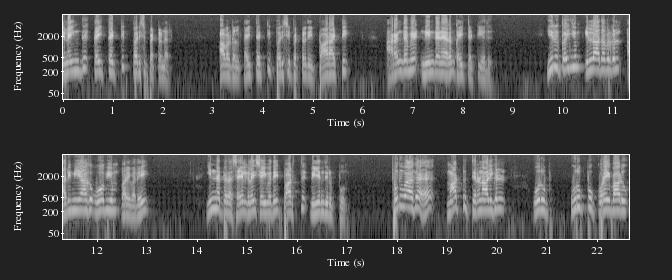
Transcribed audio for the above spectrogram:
இணைந்து கைத்தட்டி பரிசு பெற்றனர். அவர்கள் கைத்தட்டி பரிசு பெற்றதை பாராட்டி அரங்கமே நீண்ட நேரம் கைத்தட்டியது. இரு கையும் இல்லாதவர்கள் அருமையாக ஓவியம் வரைவதை இன்ன பிற செயல்களை செய்வதை பார்த்து வியந்திருப்போம். பொதுவாக மாற்றுத்திறனாளிகள் ஒரு உறுப்பு குறைபாடு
